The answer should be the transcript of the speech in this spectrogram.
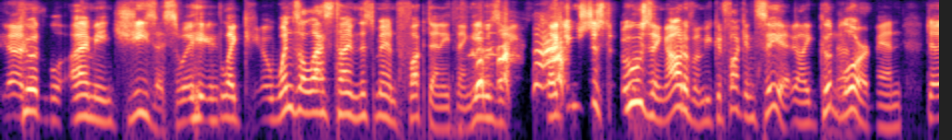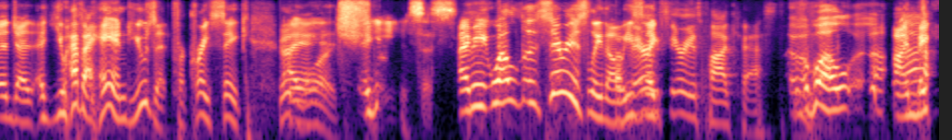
Yes. Good. l- I mean, Jesus. Like, when's the last time this man fucked anything? He was like, like it was just oozing out of him. You could fucking see it. Like, good Yes. lord, man. J- j- You have a hand. Use it for Christ's sake. Good I- lord. Jesus. I mean, well, uh, seriously though, a he's very like, serious podcast. uh, well, uh, I'm making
